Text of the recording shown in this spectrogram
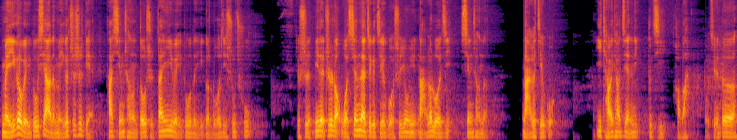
每一个纬度下的每一个知识点，它形成的都是单一纬度的一个逻辑输出，就是你得知道我现在这个结果是用于哪个逻辑形成的，哪个结果，一条一条建立不急，好吧？我觉得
